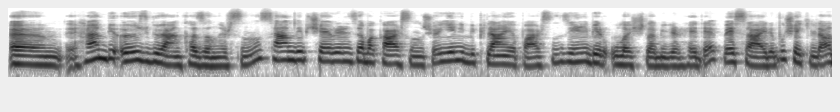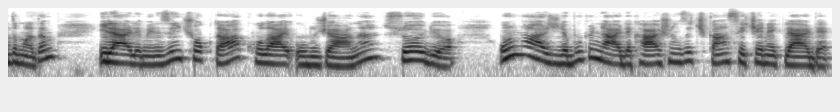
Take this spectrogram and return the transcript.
hem bir özgüven kazanırsınız hem de bir çevrenize bakarsınız. Şöyle yeni bir plan yaparsınız. Yeni bir ulaşılabilir hedef vesaire. Bu şekilde adım adım ilerlemenizin çok daha kolay olacağını söylüyor. Onun haricinde bugünlerde karşınıza çıkan seçeneklerde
